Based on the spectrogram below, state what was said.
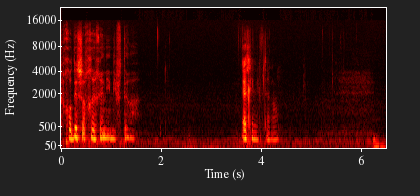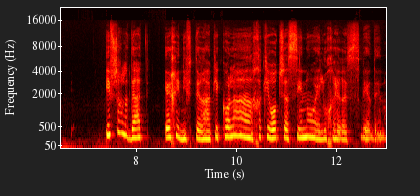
וחודש אחרי כן היא נפטרה. איך היא נפטרה? אי אפשר לדעת איך היא נפטרה, כי כל החקירות שעשינו העלו חרס בידינו.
